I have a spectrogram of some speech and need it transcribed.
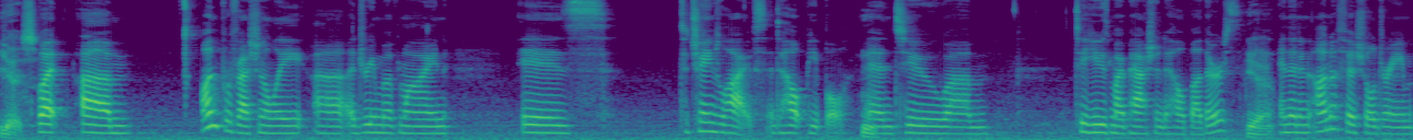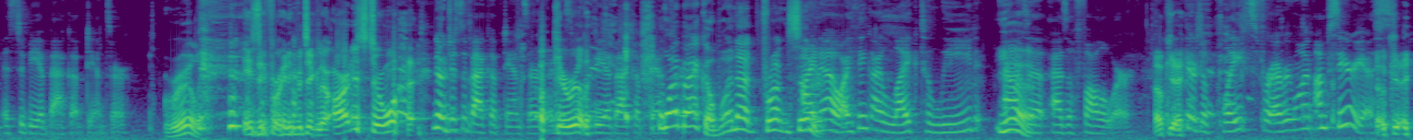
Yes. But um, unprofessionally, uh, a dream of mine is to change lives and to help people Hmm. and to um, to use my passion to help others. Yeah. And then an unofficial dream is to be a backup dancer. Really? is it for any particular artist or what? No, just a backup dancer. I Okay, really. to be a backup dancer. Why backup? Why not front and center? I know. I think I like to lead as Yeah. a as a follower. I Okay. think there's a place for everyone. I'm serious. Okay.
